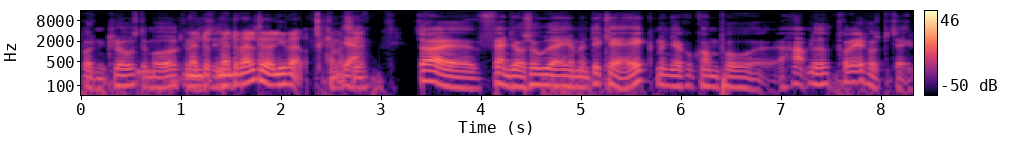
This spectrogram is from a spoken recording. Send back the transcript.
på den klogeste måde, kan Men, du, sige. men du valgte det jo alligevel, kan man Ja. sige. Så øh, fandt jeg jo så ud af, jamen det kan jeg ikke, men jeg kunne komme på øh, Hamlet Privathospital.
